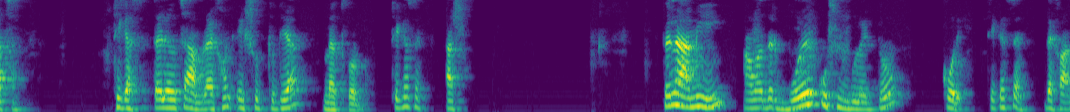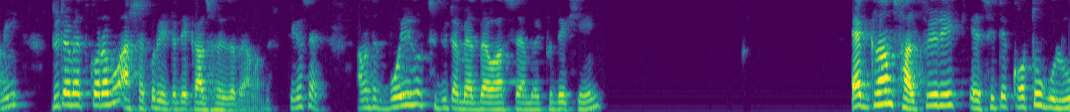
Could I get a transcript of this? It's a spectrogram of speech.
আচ্ছা ঠিক আছে তাহলে হচ্ছে আমরা এখন এই সূত্র দিয়া ম্যাথ করব, ঠিক আছে? আসো। তাহলে আমি আমাদের বইয়ের কোশ্চেনগুলো একটু করি, ঠিক আছে? দেখো, আমি দুইটা ম্যাথ করাবো, আশা করি এটা দিয়ে কাজ হয়ে যাবে আমাদের, ঠিক আছে? আমাদের বইয়ে হচ্ছে দুইটা ম্যাথ দেওয়া আছে, আমরা একটু দেখি। এক গ্রাম সালফিউরিক অ্যাসিডে কতগুলো,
